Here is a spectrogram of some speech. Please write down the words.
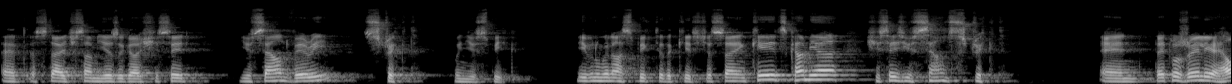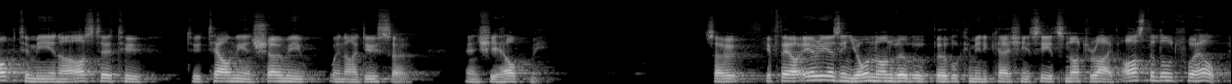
at a stage some years ago, she said, You sound very strict when you speak. Even when I speak to the kids, just saying, Kids, come here, she says, You sound strict. And that was really a help to me, and I asked her to, to tell me and show me when I do so, and she helped me. So, if there are areas in your non-verbal verbal communication you see it's not right, ask the Lord for help.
